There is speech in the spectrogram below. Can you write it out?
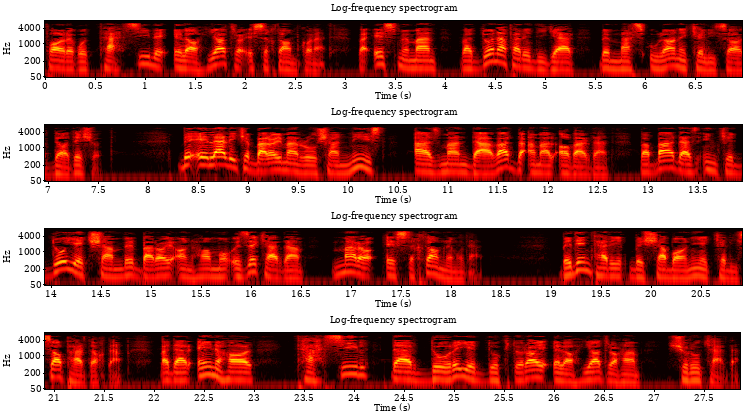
فارغ و تحصیل الهیات را استخدام کند و اسم من و دو نفر دیگر به مسئولان کلیسا داده شد. به عللی که برای من روشن نیست از من دعوت به عمل آوردند و بعد از اینکه دو یک شنبه برای آنها موعظه کردم مرا استخدام نمودند. بدین طریق به شبانی کلیسا پرداختم و در عین حال تحصیل در دوره دکترای الهیات را هم شروع کردم.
